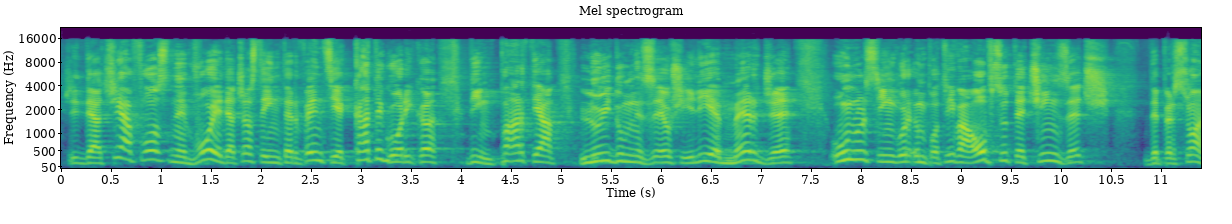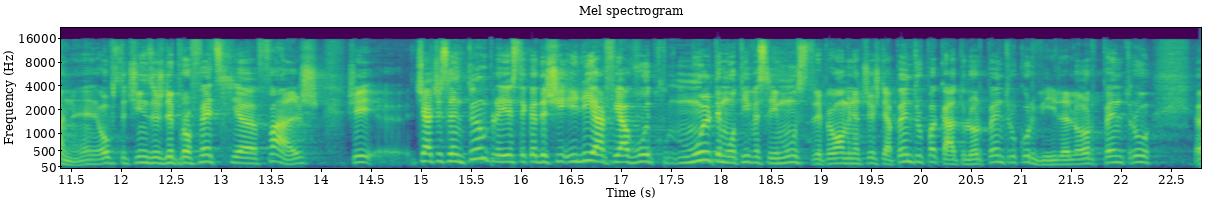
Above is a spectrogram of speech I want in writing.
Și de aceea a fost nevoie de această intervenție categorică din partea lui Dumnezeu și Ilie merge unul singur împotriva 850 de persoane, 850 de profeți uh, falși și uh, ceea ce se întâmplă este că deși Ilie ar fi avut multe motive să-i mustre pe oamenii aceștia pentru păcatul lor, pentru curviile lor, pentru uh,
